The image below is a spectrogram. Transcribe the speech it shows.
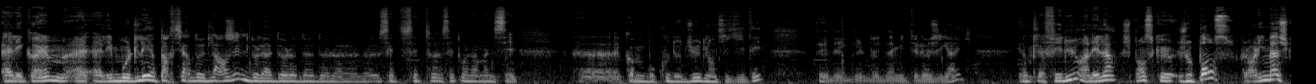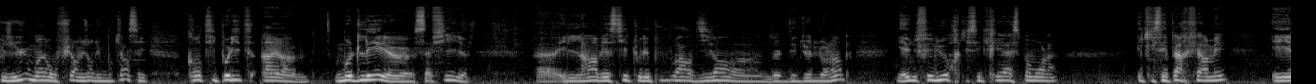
elle est quand même, elle, est modelée à partir de, l'argile de de, cette, cette. C'est euh, comme beaucoup de dieux de l'Antiquité, de, la mythologie grecque. Et donc la fêlure, elle est là. Je pense que, je pense. Alors l'image que j'ai eue moi au fur et à mesure du bouquin, c'est quand Hippolyte a euh, modelé euh, sa fille, il l'a investi tous les pouvoirs divins de- des dieux de l'Olympe. Il y a une fêlure qui s'est créée à ce moment-là et qui s'est pas refermée et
